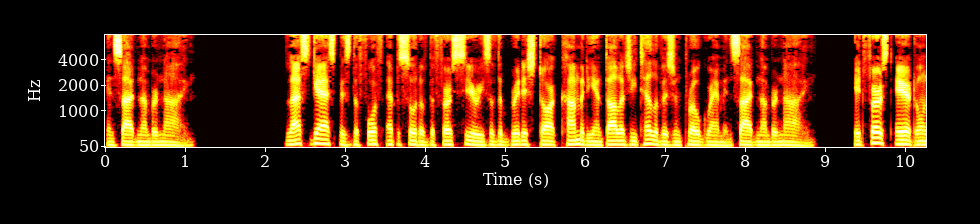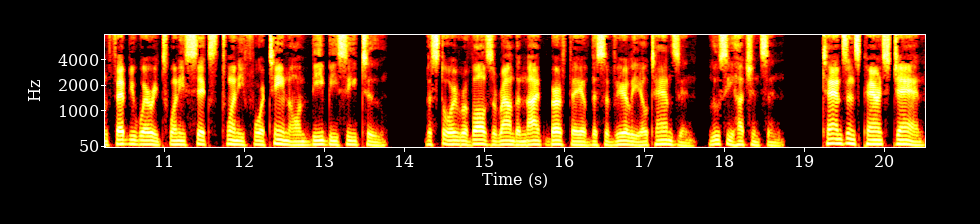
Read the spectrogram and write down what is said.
inside number 9. Last Gasp is the fourth episode of the first series of the British dark comedy anthology television program Inside Number 9. It first aired on February 26, 2014 on BBC Two. The story revolves around the ninth birthday of the severely ill Tamsin, Lucy Hutchinson. Tamsin's parents Jan,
